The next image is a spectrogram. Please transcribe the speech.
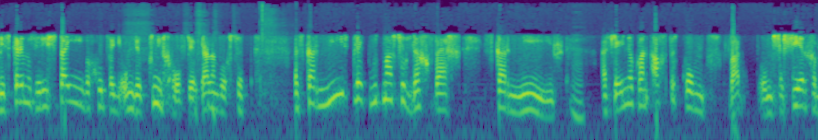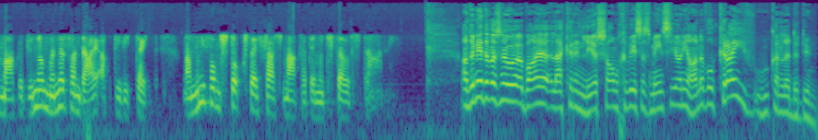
mens kry mos hierdie stywe goed wat jy om jou knie of jou elmboog sit. 'n Skarnierplek moet maar so lig weg skarnier. Hmm. As jy nou kan agterkom wat hom se seer gemaak het, doen nou minder van daai aktiwiteit. Maar moenie vir hom stokstyf vasmaak dat hy moet stil staan nie. Antoinette was nou baie lekker en leersaam geweest as mense jou in die hande wil kry, hoe kan hulle dit doen?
